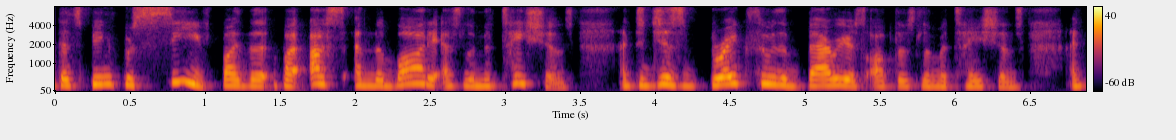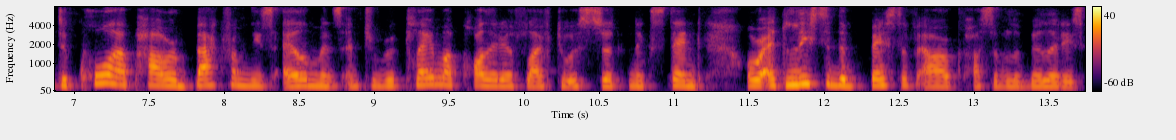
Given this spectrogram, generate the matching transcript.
that's being perceived by the by us and the body as limitations, and to just break through the barriers of those limitations and to call our power back from these ailments and to reclaim our quality of life to a certain extent, or at least to the best of our possible abilities.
